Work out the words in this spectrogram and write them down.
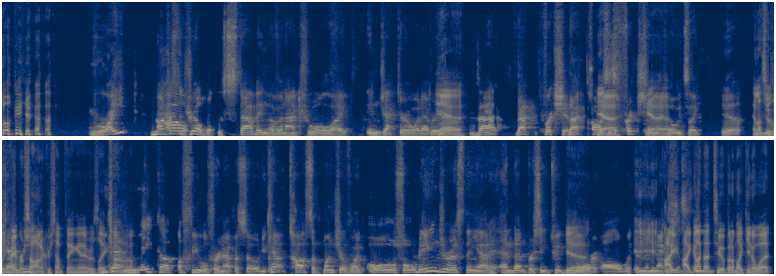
drill, yeah. right? Not just the drill, but the stabbing of an actual like injector or whatever. Yeah. That that Friction. that causes Yeah. friction. Yeah, yeah. So it's like yeah. Unless it was like can't be- hypersonic or something, and it was you like I don't can't know. make up a fuel for an episode. You can't toss a bunch of like oh so dangerous thing at it and then proceed to Yeah. ignore it all within the next. I, I got that too, but I'm like, you know what?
